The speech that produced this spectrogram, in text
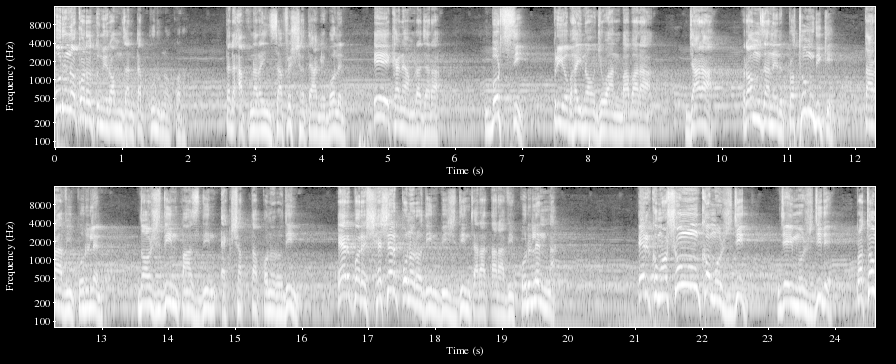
পূর্ণ করো, তুমি রমজানটা পূর্ণ করো। তাহলে আপনারা ইনসাফের সাথে আগে বলেন, এখানে আমরা যারা বসছি, প্রিয় ভাই নওজোয়ান বাবারা, যারা রমজানের প্রথম দিকে তারাবি পড়লেন দশ দিন, পাঁচ দিন, এক সপ্তাহ, পনেরো দিন, এরপরে শেষের পনেরো দিন, বিশ দিন যারা তারাবি পড়লেন না, এরকম অসংখ্য মসজিদ, যেই মসজিদে প্রথম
